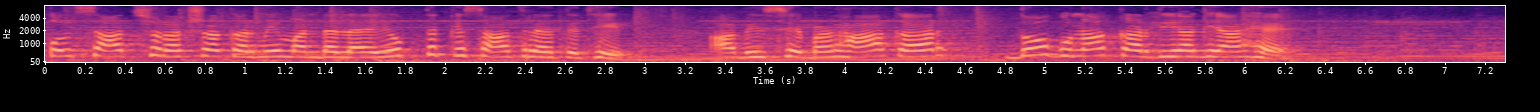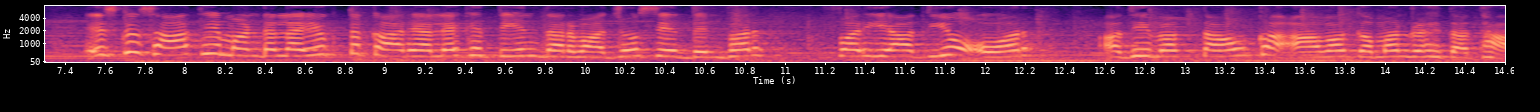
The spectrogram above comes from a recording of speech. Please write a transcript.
कुल सात सुरक्षा कर्मी मंडलायुक्त के साथ रहते थे। अब इसे बढ़ाकर दो गुना कर दिया गया है। इसके साथ ही मंडलायुक्त कार्यालय के तीन दरवाजों से दिन भर फरियादियों और अधिवक्ताओं का आवागमन रहता था।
